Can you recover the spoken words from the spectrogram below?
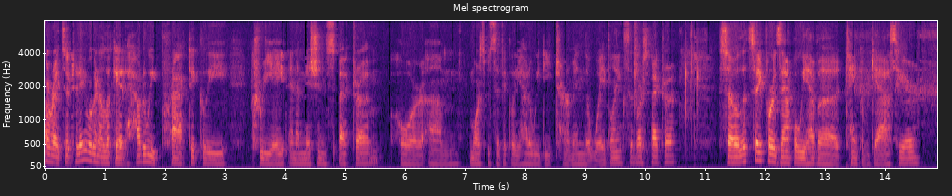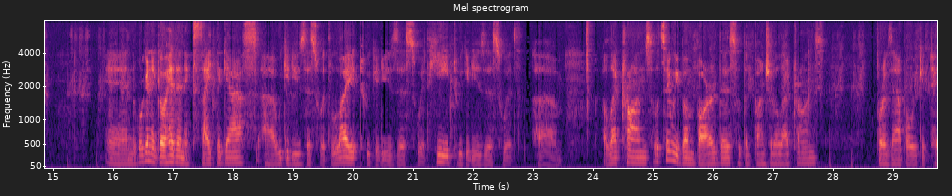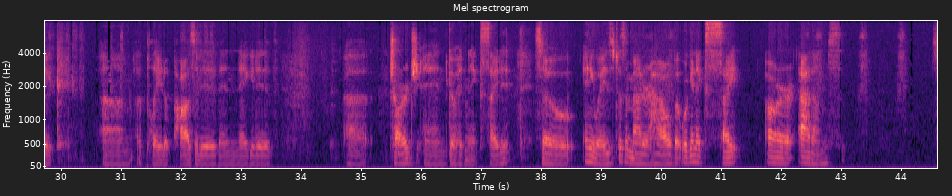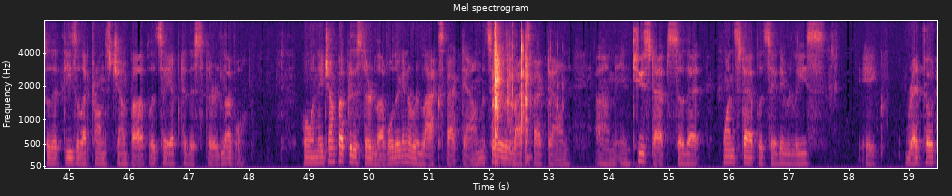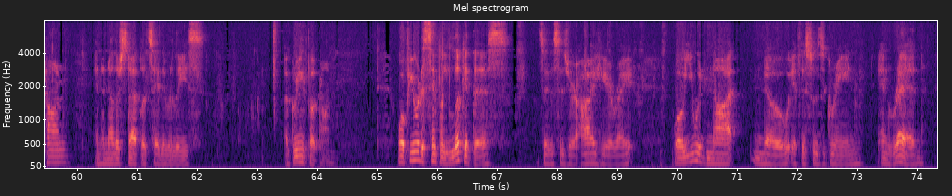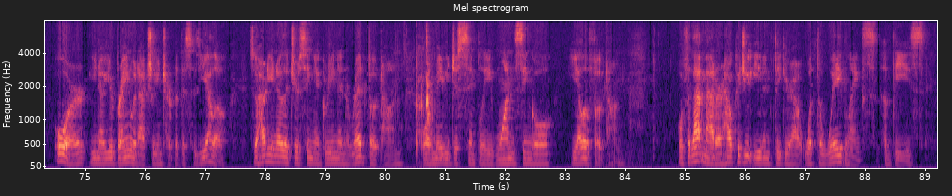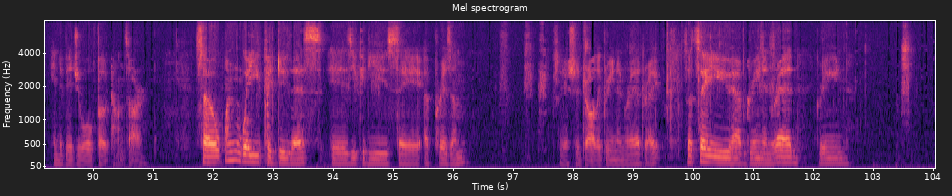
Alright, so today we're going to look at how do we practically create an emission spectrum or um, more specifically how do we determine the wavelengths of our spectra. So let's say for example we have a tank of gas here and we're going to go ahead and excite the gas. Uh, we could use this with light, we could use this with heat, we could use this with um, electrons. Let's say we bombard this with a bunch of electrons for example, we could take um, a plate of positive and negative uh, charge and go ahead and excite it. So anyways, it doesn't matter how, but we're going to excite our atoms so that these electrons jump up, let's say up to this third level. Well, when they jump up to this third level, they're going to relax back down. Let's say they relax back down um, in two steps so that one step, let's say they release a red photon, and another step, let's say they release a green photon. Well, if you were to simply look at this, let's say this is your eye here, right? Well, you would not know if this was green and red, or, you know, your brain would actually interpret this as yellow. So how do you know that you're seeing a green and a red photon, or maybe just simply one single yellow photon? Well, for that matter, how could you even figure out what the wavelengths of these individual photons are? So one way you could do this is you could use, say, a prism. Actually, I should draw the green and red, right? So let's say you have green and red, green,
